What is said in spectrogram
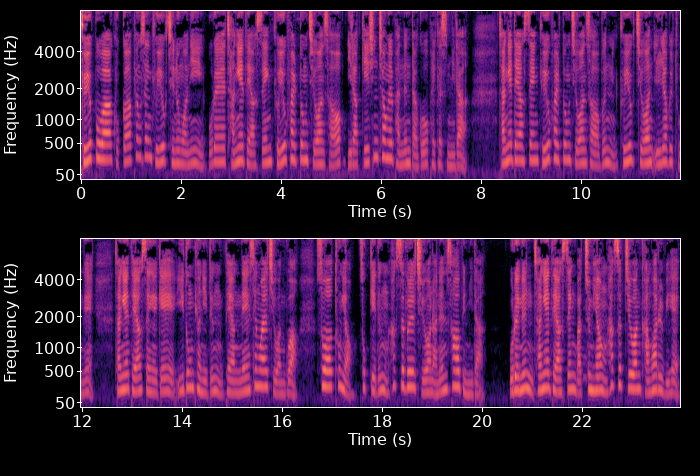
교육부와 국가평생교육진흥원이 올해 장애대학생 교육활동 지원 사업 1학기 신청을 받는다고 밝혔습니다. 장애대학생 교육활동 지원 사업은 교육 지원 인력을 통해 장애 대학생에게 이동 편의 등 대학 내 생활 지원과 수어 통역, 속기 등 학습을 지원하는 사업입니다. 올해는 장애 대학생 맞춤형 학습 지원 강화를 위해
